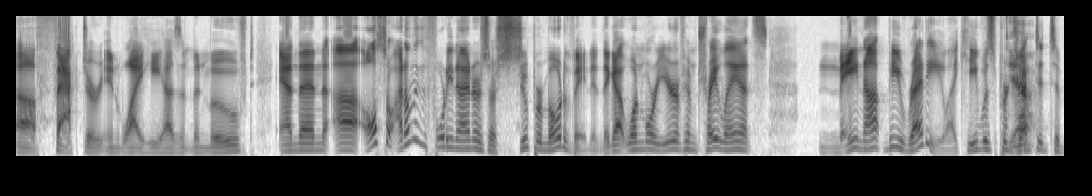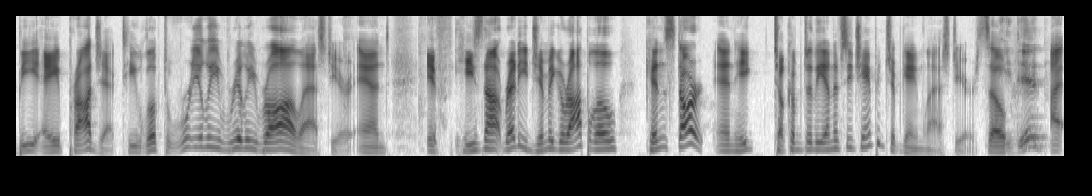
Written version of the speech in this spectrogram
uh, factor in why he hasn't been moved. And then uh, also, I don't think the 49ers are super motivated. They got one more year of him. Trey Lance may not be ready. Like he was projected to be a project. He looked really, really raw last year. And if he's not ready, Jimmy Garoppolo can start. And he took him to the NFC Championship game last year. So He did. I,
